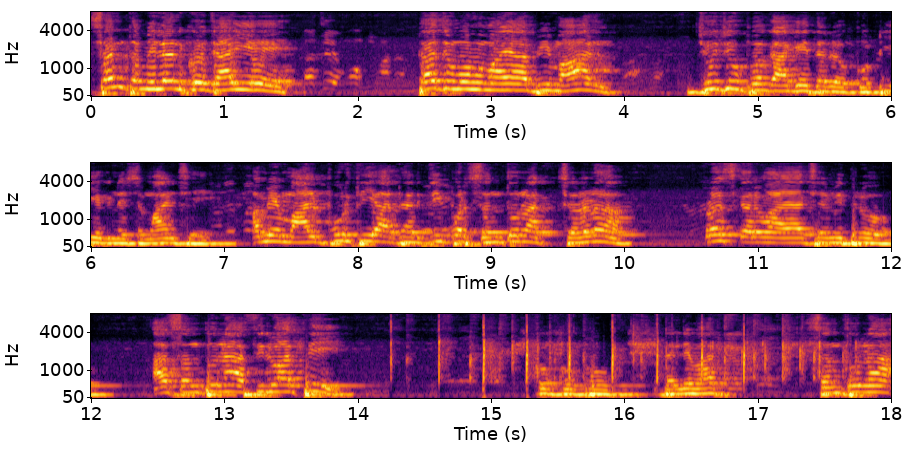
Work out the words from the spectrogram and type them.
સંત મિલન કો જાઈએ. તજ મોહ માયા અભિમાન. જુજુ પગ આગે દર કોટી યજ્ઞ સમાન છે. અમે માલપુરથી આ ધરતી પર સંતોના ચરણ પ્રસ કરવા આવ્યા છે, મિત્રો. આ સંતોના આશીર્વાદથી. ખૂબ ખૂબ ખૂબ. ધન્યવાદ. સંતોના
